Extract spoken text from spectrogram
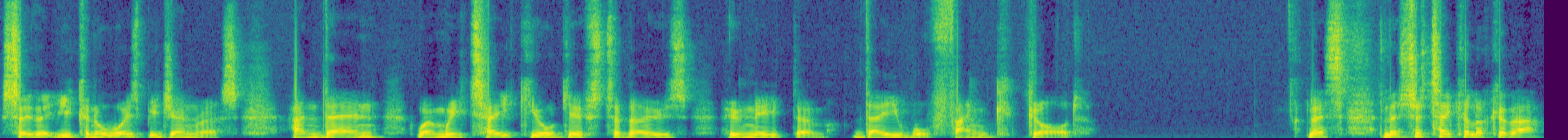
so that you can always be generous. And then when we take your gifts to those who need them, they will thank God. Let's let's just take a look at that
